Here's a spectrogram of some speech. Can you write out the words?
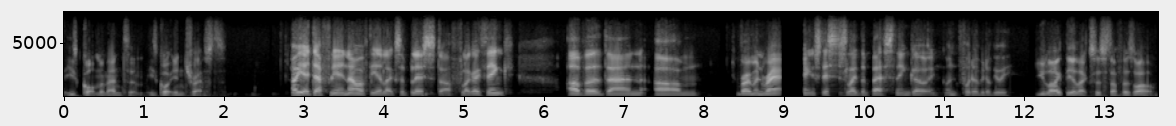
he's got momentum. He's got interest. Oh yeah, definitely. And now with the Alexa Bliss stuff, like I think other than um Roman Reigns, this is like the best thing going on for WWE. You like the Alexa stuff as well?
